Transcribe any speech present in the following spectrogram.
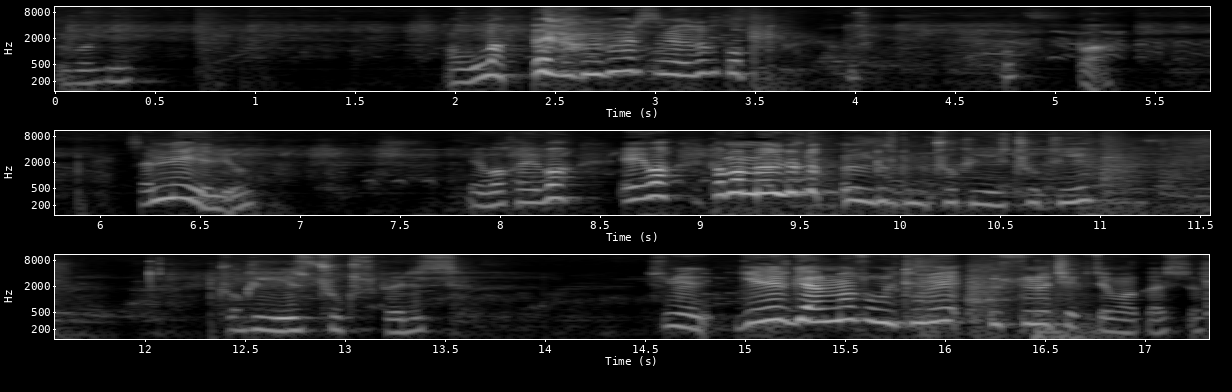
Dur bakayım. Allah belanı versin ödüm koptu. Dur. Hoppa. Sen neye geliyorsun? Eyvah eyvah eyvah. Tamam öldürdüm. Öldürdüm. Çok iyi çok iyi. Çok iyiyiz çok süperiz. Şimdi gelir gelmez ultimi üstüne çekeceğim arkadaşlar.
